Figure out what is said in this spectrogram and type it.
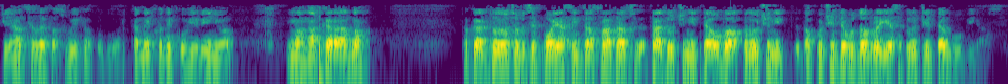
Činjaci lefa su uvijek kako govori. Kad neko neko uvjerenje ima nakaradno, pa kaže, toj osobi se pojasni, ta stvar traži učini teubu, ako ne učini, ako učini tebu dobro, jes, ako ne učini tebu, ubija se.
